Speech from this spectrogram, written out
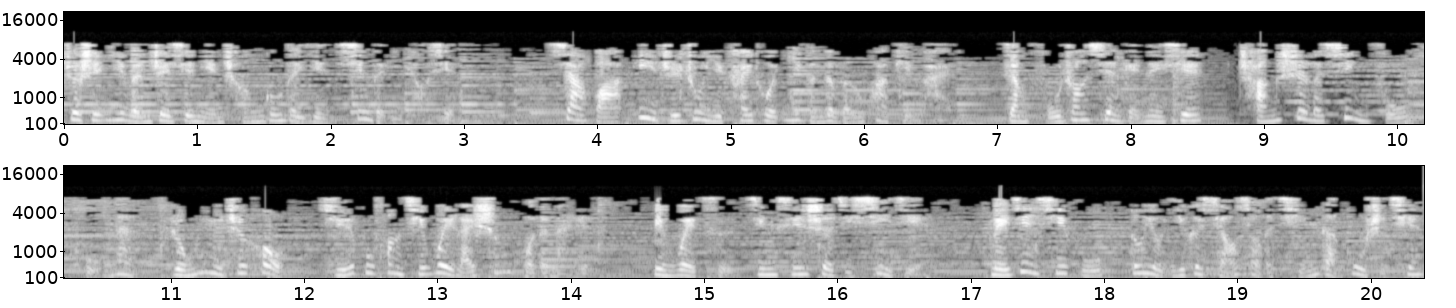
这是伊文这些年成功的隐性的一条线。夏华一直注意开拓伊文的文化品牌，将服装献给那些尝试了幸福、苦难、荣誉之后绝不放弃未来生活的男人，并为此精心设计细节。每件西服都有一个小小的情感故事签，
